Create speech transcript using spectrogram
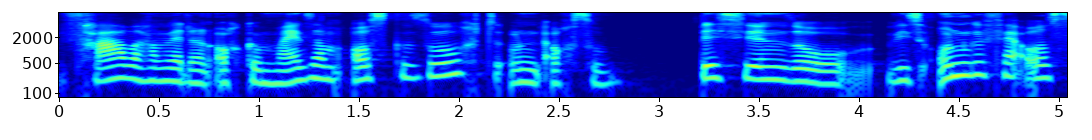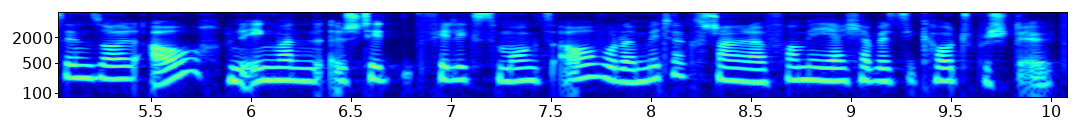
Farbe haben wir dann auch gemeinsam ausgesucht und auch so ein bisschen so, wie es ungefähr aussehen soll, auch. Und irgendwann steht Felix morgens auf oder mittags stand er da vor mir, ja, ich habe jetzt die Couch bestellt.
